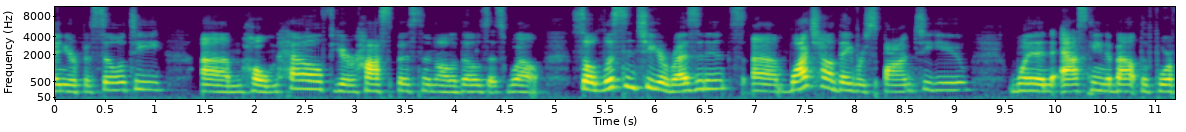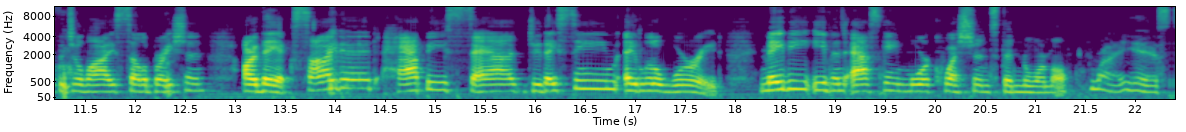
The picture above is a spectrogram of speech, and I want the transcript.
in your facility, um, home health, your hospice, and all of those as well. So listen to your residents. Um, watch how they respond to you when asking about the 4th of July celebration. Are they excited, happy, sad? Do they seem a little worried? Maybe even asking more questions than normal. Right, yes.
